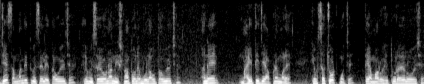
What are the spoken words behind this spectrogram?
જે સંબંધિત વિષય લેતા હોઈએ છીએ એ વિષયોના નિષ્ણાતોને બોલાવતા હોઈએ છીએ અને માહિતી જે આપણે મળે એ સચોટ પહોંચે તે અમારો હેતુ રહેલો હોય છે.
